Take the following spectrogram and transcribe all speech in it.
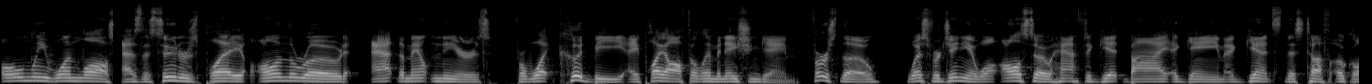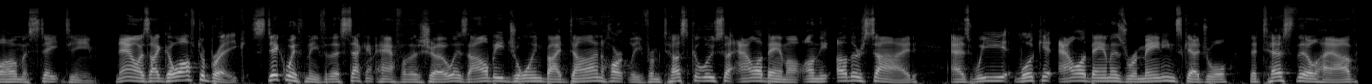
only one loss as the Sooners play on the road at the Mountaineers for what could be a playoff elimination game. First, though, West Virginia will also have to get by a game against this tough Oklahoma State team. Now, as I go off to break, stick with me for the second half of the show as I'll be joined by Don Hartley from Tuscaloosa, Alabama on the other side as we look at Alabama's remaining schedule, the tests they'll have,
